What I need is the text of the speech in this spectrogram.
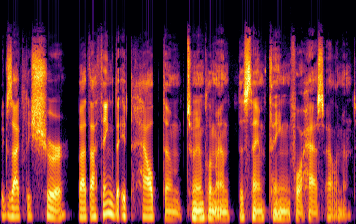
exactly sure, but I think that it helped them to implement the same thing for has element.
